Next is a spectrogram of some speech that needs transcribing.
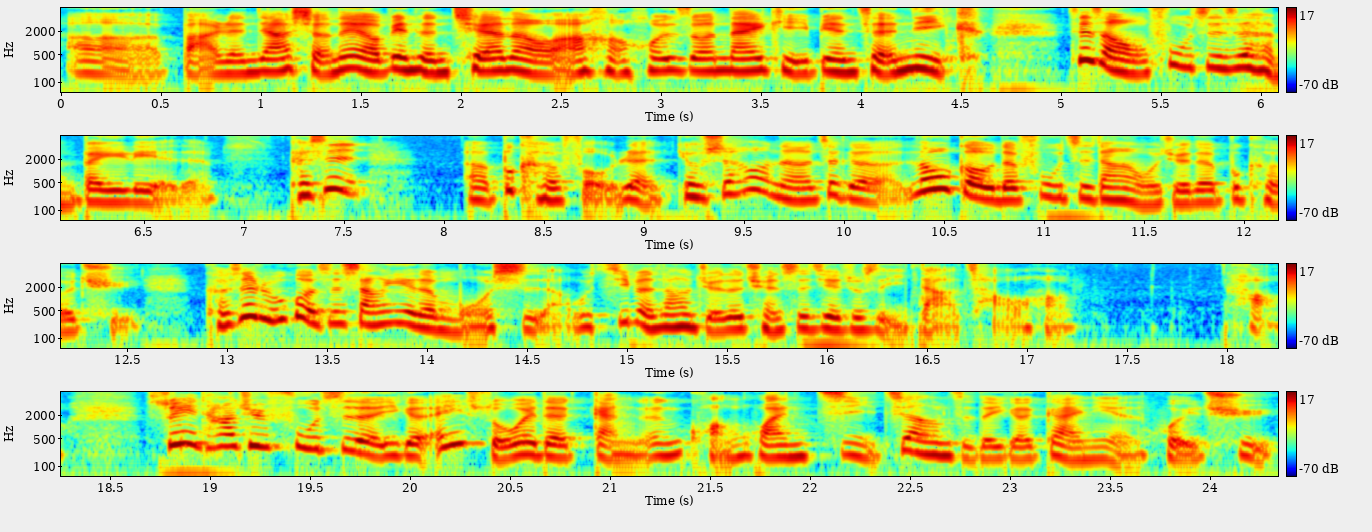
呃，把人家 Chanel 变成 Channel 啊，或者说 Nike 变成 Nick，这种复制是很卑劣的。可是，呃，不可否认，有时候呢，这个 logo 的复制，当然我觉得不可取。可是，如果是商业的模式啊，我基本上觉得全世界就是一大抄哈。好，所以他去复制了一个诶所谓的感恩狂欢季这样子的一个概念回去，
